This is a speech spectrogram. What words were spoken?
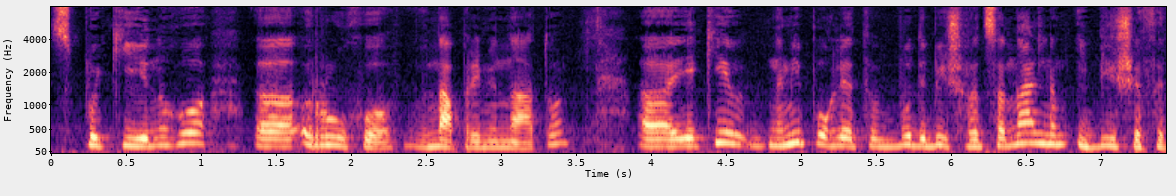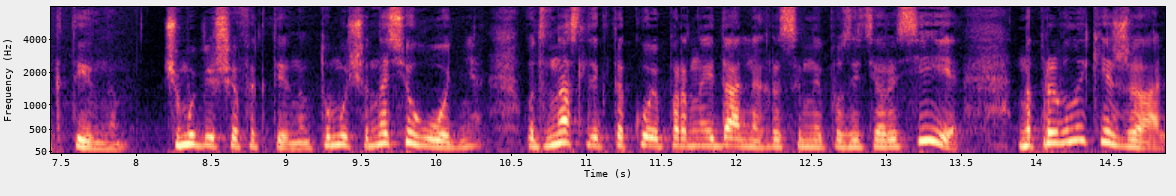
спокійного е, руху в напрямі НАТО, який, на мій погляд, буде більш раціональним і більш ефективним. Чому більш ефективним? Тому що на сьогодні, от внаслідок такої параноїдальної агресивної позиції Росії, на превеликий жаль,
